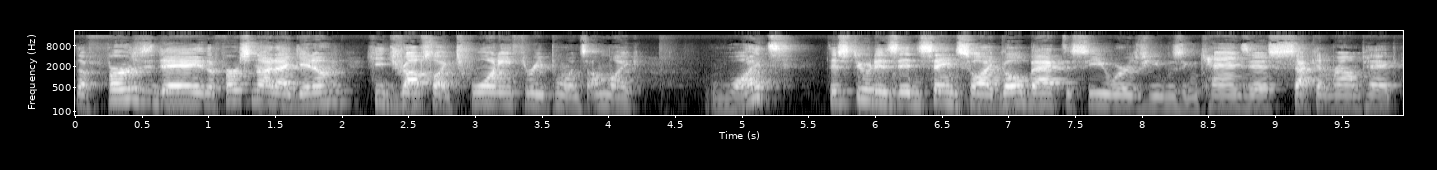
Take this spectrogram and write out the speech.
The first day, the first night I get him, he drops like 23 points. I'm like, what? This dude is insane. So I go back to see where he was in Kansas, second round pick.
